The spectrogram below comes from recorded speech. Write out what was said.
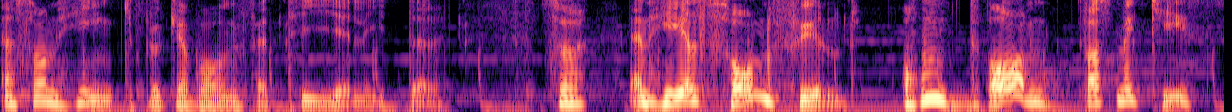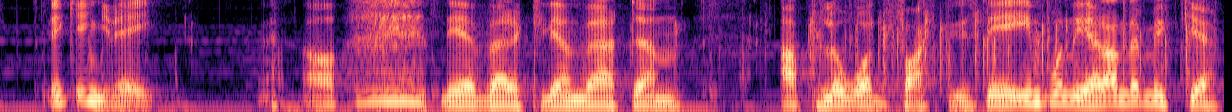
en sån hink brukar vara ungefär 10 liter. Så en hel sån fylld om dagen, fast med kiss. Vilken grej! Ja, det är verkligen värt en applåd faktiskt. Det är imponerande mycket.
